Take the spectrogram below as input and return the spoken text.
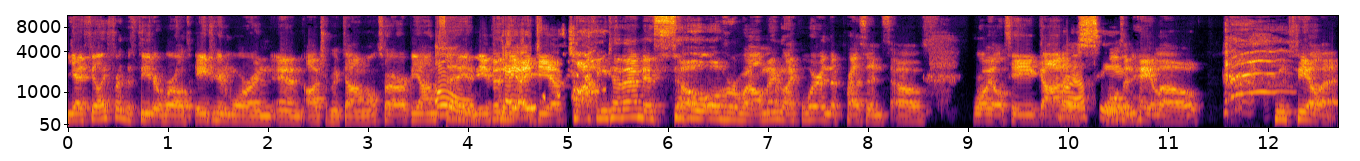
Yeah, I feel like for the theater world, Adrienne Warren and Audra McDonald are our Beyonce, Oh, and even yeah, the yeah, yeah. idea of talking to them is so overwhelming. Like we're in the presence of royalty, goddess, Royalty. golden halo. Can feel it.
